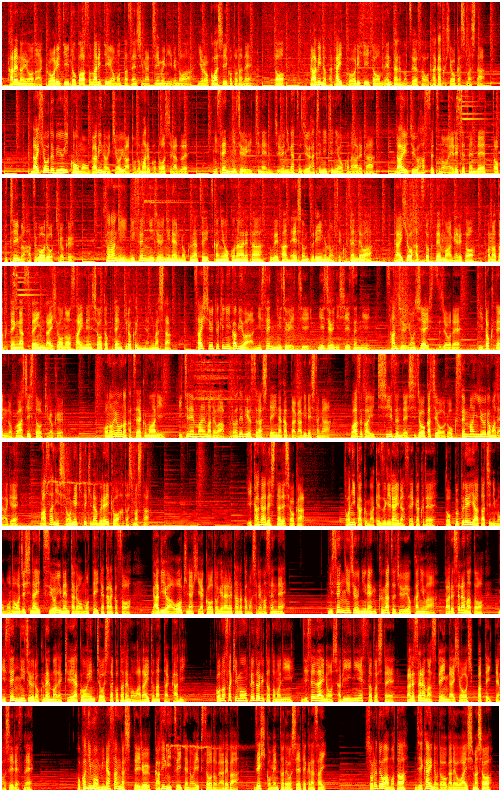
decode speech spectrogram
彼のようなクオリティとパーソナリティを持った選手がチームにいるのは喜ばしいことだね。とガビの高いクオリティとメンタルの強さを高く評価しました。代表デビュー以降もガビの勢いはとどまることを知らず2021年12月18日に行われた第18節のエルチェ戦でトップチーム初ゴールを記録。さらに2022年6月5日に行われたウェファネーションズリーグのチェコ戦では代表初得点も挙げるとこの得点がスペイン代表の最年少得点記録になりました。最終的にガビは2021-22シーズンに34試合出場で2得点6アシストを記録。このような活躍もあり1年前まではプロデビューすらしていなかったガビでしたがわずか1シーズンで市場価値を6000万ユーロまで上げまさに衝撃的なブレイクを果たしました。いかがでしたでしょうか？とにかく負けず嫌いな性格でトッププレイヤーたちにも物おじしない強いメンタルを持っていたからこそガビは大きな飛躍を遂げられたのかもしれませんね。2022年9月14日にはバルセロナと2026年まで契約を延長したことでも話題となったガビ。この先もペドリと共に次世代のシャビーニエスタとしてバルセロナスペイン代表を引っ張っていってほしいですね。他にも皆さんが知っているガビについてのエピソードがあればぜひコメントで教えてください。それではまた次回の動画でお会いしましょう。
